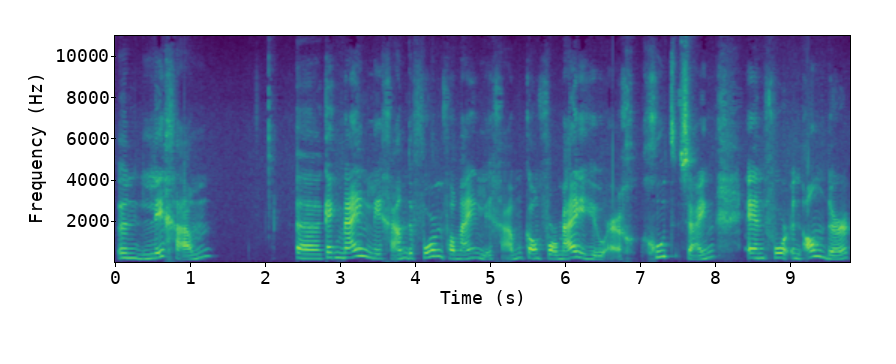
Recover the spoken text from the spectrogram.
een lichaam. Uh, kijk, mijn lichaam, de vorm van mijn lichaam, kan voor mij heel erg goed zijn. En voor een ander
